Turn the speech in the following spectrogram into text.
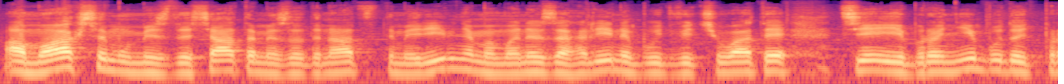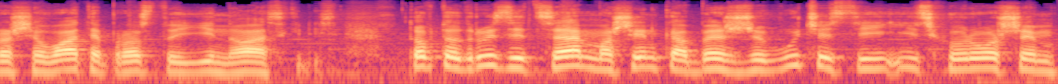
а максимум із 10, з 11 рівнями вони взагалі не будуть відчувати цієї броні, будуть прошивати просто її наскрізь. Тобто, друзі, це машинка без живучості і з хорошим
